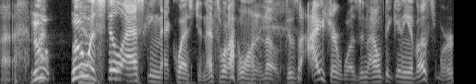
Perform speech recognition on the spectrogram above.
Uh, Who I- who yeah. was still asking that question? That's what I want to know because I sure wasn't. I don't think any of us were.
